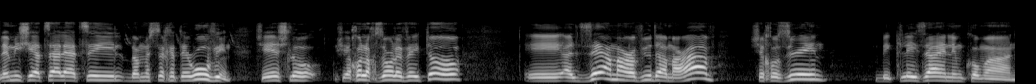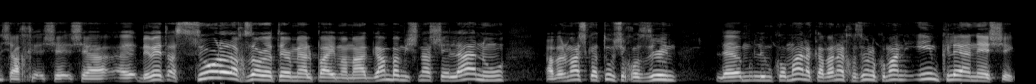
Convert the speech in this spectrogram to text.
למי שיצא להציל במסכת עירובין, שיש לו, שיכול לחזור לביתו, אה, על זה אמר רב יהודה אמר רב, שחוזרים בכלי זין למקומן, שבאמת אסור לו לחזור יותר מאלפיים אמה, גם במשנה שלנו, אבל מה שכתוב שחוזרים למקומן, הכוונה חוזרים למקומן עם כלי הנשק.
